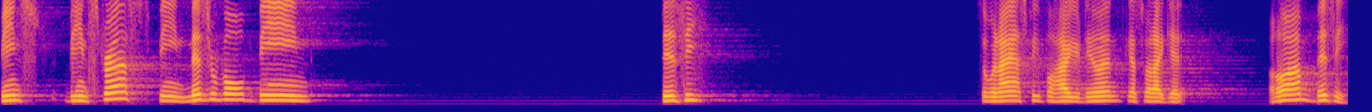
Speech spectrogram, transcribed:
Being, being stressed, being miserable, being busy? So when I ask people how you're doing, guess what I get? Oh, I'm busy.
